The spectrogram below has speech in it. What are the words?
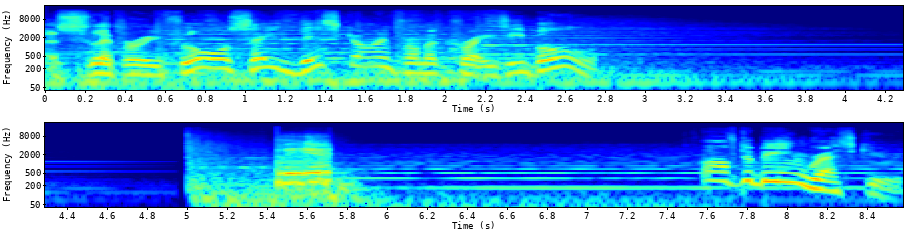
A slippery floor saved this guy from a crazy bull. After being rescued,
